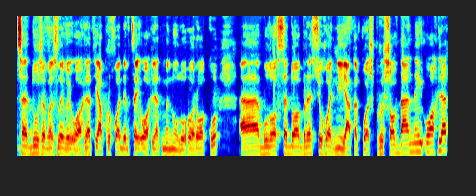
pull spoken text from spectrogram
Це дуже важливий огляд. Я проходив цей огляд минулого року. Е, було все добре. Сьогодні я також пройшов даний огляд,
